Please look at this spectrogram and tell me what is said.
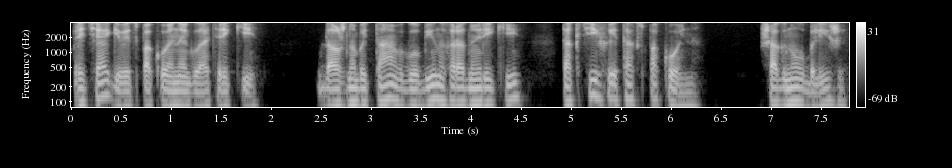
Притягивает спокойная гладь реки. Должно быть там, в глубинах родной реки, так тихо и так спокойно. Шагнул ближе.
